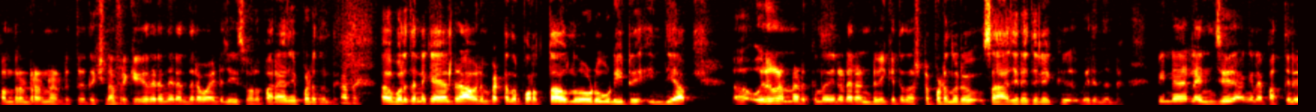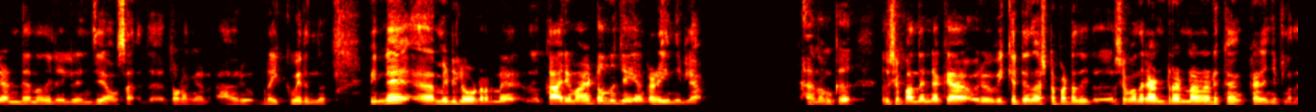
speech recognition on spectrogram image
പന്ത്രണ്ട് റൺ എടുത്ത് ദക്ഷിണാഫ്രിക്കയ്ക്കെതിരെ നിരന്തരമായിട്ട് ജയ്സ്വാൾ പരാജയപ്പെടുന്നുണ്ട്. അതുപോലെ തന്നെ കെ എൽ രാഹുലും പെട്ടെന്ന് പുറത്താവുന്നതോട് കൂടിയിട്ട് ഇന്ത്യ ഒരു റൺ എടുക്കുന്നതിനിടെ രണ്ട് വിക്കറ്റ് നഷ്ടപ്പെടുന്ന ഒരു സാഹചര്യത്തിലേക്ക് വരുന്നുണ്ട്. പിന്നെ ലഞ്ച് അങ്ങനെ പത്തിന് രണ്ട് എന്ന നിലയിൽ ലഞ്ച് അവസാന തുടങ്ങാൻ ആ ഒരു ബ്രേക്ക് വരുന്നു. പിന്നെ മിഡിൽ ഓർഡറിന് കാര്യമായിട്ടൊന്നും ചെയ്യാൻ കഴിയുന്നില്ല. നമുക്ക് ഋഷഭ് പന്തിന്റെ ഒക്കെ ഒരു വിക്കറ്റ് നഷ്ടപ്പെട്ടത് ഋഷഭ് പന്ത് രണ്ട് റണ്ണാണ് എടുക്കാൻ കഴിഞ്ഞിട്ടുള്ളത്.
